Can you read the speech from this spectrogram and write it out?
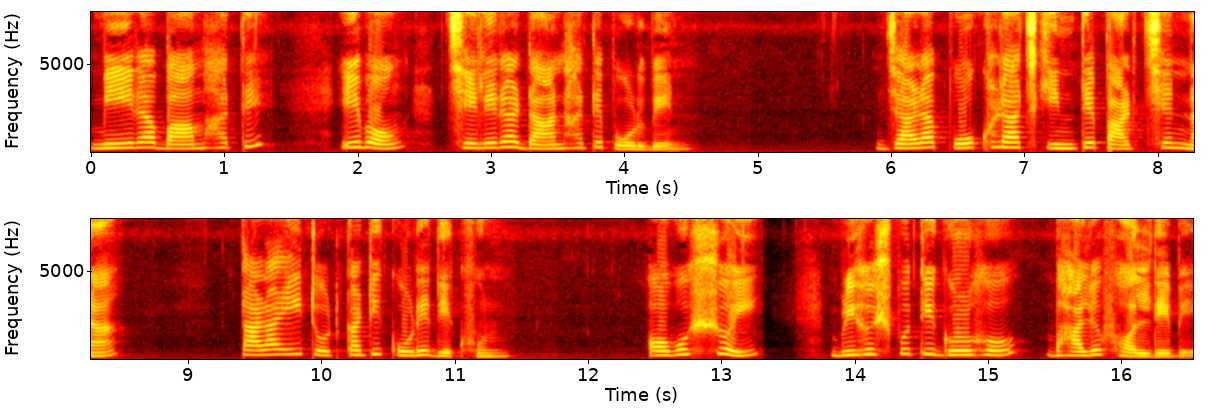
মেয়েরা বাম হাতে এবং ছেলেরা ডান হাতে পড়বেন। যারা পোখরাজ কিনতে পারছেন না, তারা এই টোটকাটি করে দেখুন। অবশ্যই বৃহস্পতি গ্রহ ভালো ফল দেবে।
